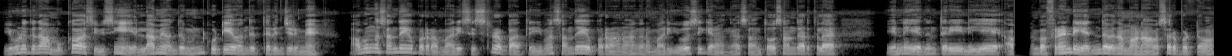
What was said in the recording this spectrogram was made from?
இவனுக்கு தான் முக்கால்வாசி விஷயம் எல்லாமே வந்து முன்கூட்டியே வந்து தெரிஞ்சிருமே. அவங்க சந்தேகப்படுற மாதிரி சிஸ்டரை பார்த்து இவன் சந்தேகப்படுறானாங்கிற மாதிரி யோசிக்கிறாங்க சந்தோஷ் அந்த இடத்துல. என்ன ஏதுன்னு தெரியலையே. அப் நம்ம ஃப்ரெண்டு எந்த விதமான அவசரப்பட்டோம்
